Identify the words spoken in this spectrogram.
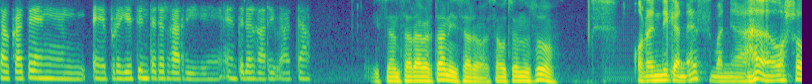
daukaten e, proiektu interesgarri, interesgarri bat. Izan zara bertan, izaro, ezagutzen duzu? Oraindik ez, baina oso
